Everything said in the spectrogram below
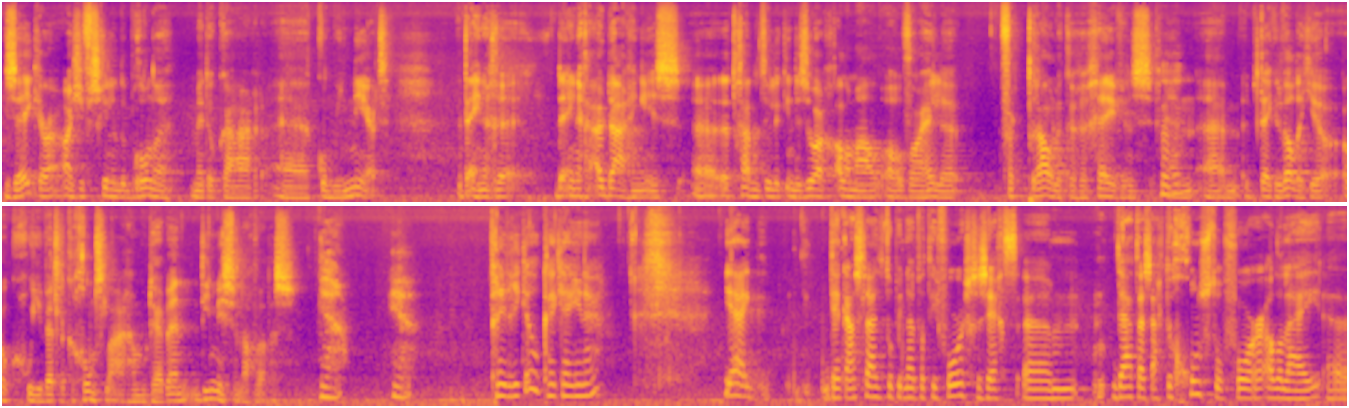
Zeker als je verschillende bronnen met elkaar uh, combineert. Het enige, de enige uitdaging is, uh, het gaat natuurlijk in de zorg allemaal over hele vertrouwelijke gegevens. Mhm. En um, het betekent wel dat je ook goede wettelijke grondslagen moet hebben. En die missen nog wel eens. Ja, ja. Frederike, hoe kijk jij hier naar? Ja, ik denk aansluitend op inderdaad wat hiervoor is gezegd. Um, data is eigenlijk de grondstof voor allerlei uh,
